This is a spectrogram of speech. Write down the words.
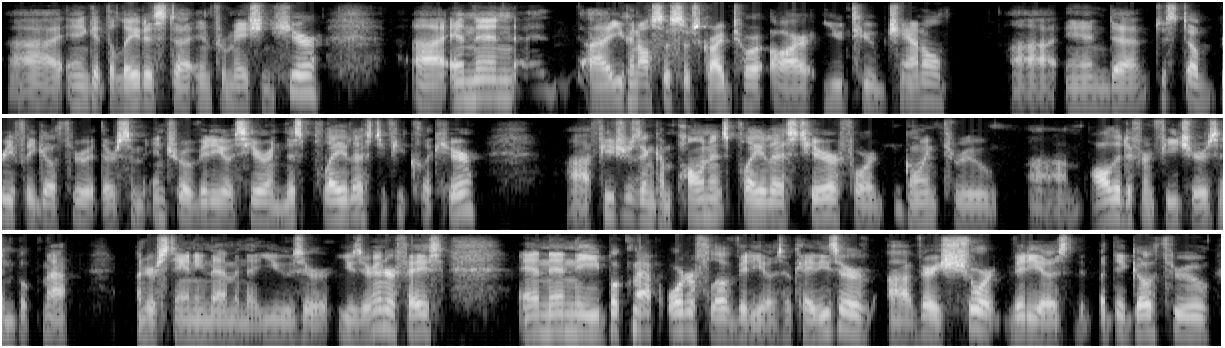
uh, and get the latest uh, information here. Uh, and then uh, you can also subscribe to our, our YouTube channel. Uh, and just briefly go through it. There's some intro videos here in this playlist. If you click here, features and components playlist here for going through um, all the different features in Bookmap understanding them in the user user interface. And then the bookmap order flow videos. Okay, these are uh, very short videos, but they go through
